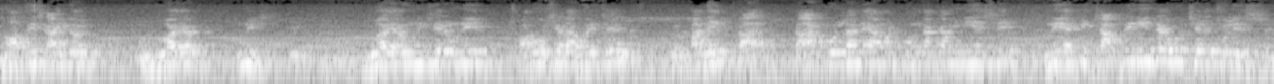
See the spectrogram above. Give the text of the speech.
নর্থ ইস্ট আইডল দু হাজার উনিশ দু হাজার উনিশের উনি সর্বসেরা হয়েছে। তো তাদের তার- কল্যাণে আমার কন্যাকে আমি নিয়ে এসেছি। উনি একটি চাকরির ইন্টারভিউ ছেড়ে চলে এসেছেন।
